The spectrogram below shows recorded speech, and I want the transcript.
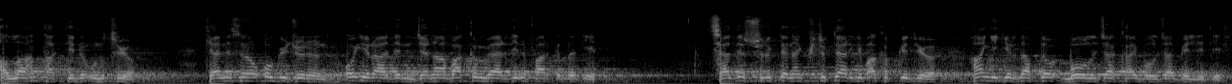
Allah'ın takdirini unutuyor. Kendisine o gücünün, o iradenin Cenab-ı Hakk'ın verdiğini farkında değil. Selde sürüklenen kütükler gibi akıp gidiyor. Hangi girdapta boğulacağı, kaybolacağı belli değil.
